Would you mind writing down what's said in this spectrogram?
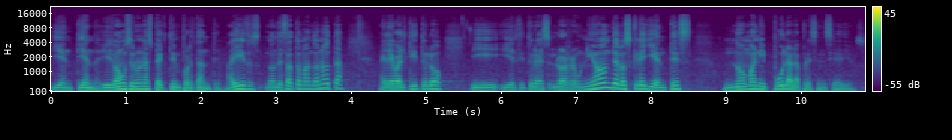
y entienda. Y vamos a ver un aspecto importante. Ahí donde está tomando nota, ahí le va el título y, y el título es La reunión de los creyentes no manipula la presencia de Dios.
